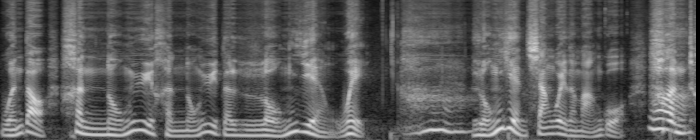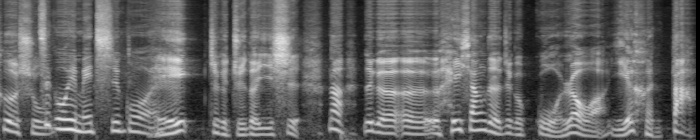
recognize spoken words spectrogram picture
闻到很浓郁、很浓郁的龙眼味。啊，龙眼香味的芒果哇很特殊，这个我也没吃过哎。哎，这个值得一试。那那个呃黑香的这个果肉啊也很大。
